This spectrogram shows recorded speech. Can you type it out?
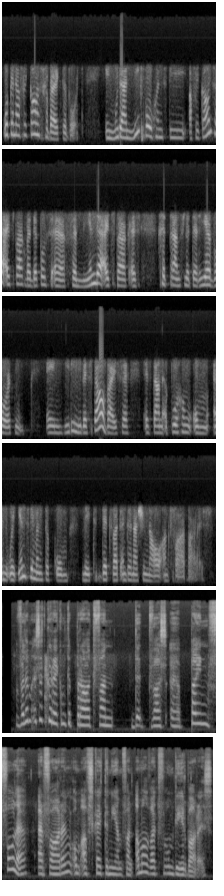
ook in Afrikaans gebruik te word en moet dan nie volgens die Afrikaanse uitspraak wat dikwels 'n uh, vermeende uitspraak is getranslitereer word nie. En hierdie nuwe spelwyse is dan 'n poging om in ooreenstemming te kom met dit wat internasionaal aanvaarbaar is. Willem, is dit korrek om te praat van dit was 'n pynvolle ervaring om afskeid te neem van almal wat vir hom dierbaar is.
